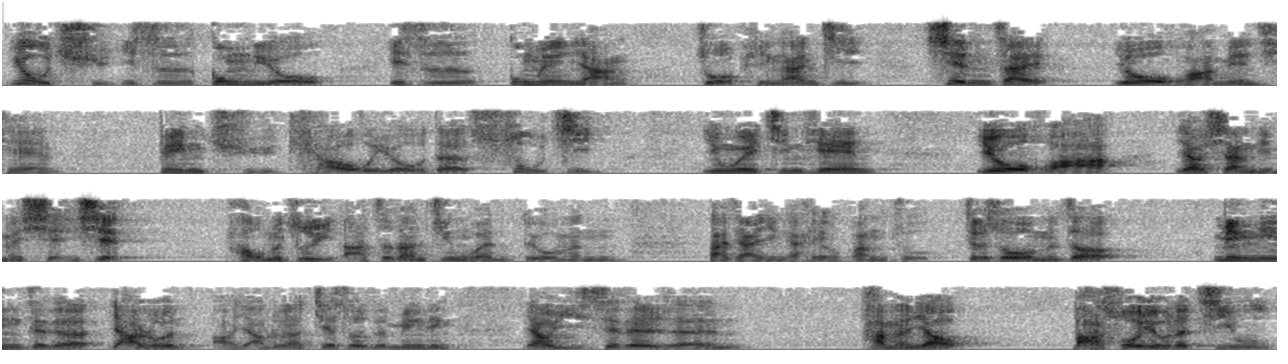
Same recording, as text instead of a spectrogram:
又取一只公牛、一只公绵羊做平安祭，献在耶和华面前，并取调油的素祭，因为今天耶和华要向你们显现。好，我们注意啊，这段经文对我们。大家应该很有帮助。这个时候，我们就命令这个亚伦啊，亚伦要接受这个命令，要以色列人，他们要把所有的祭物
